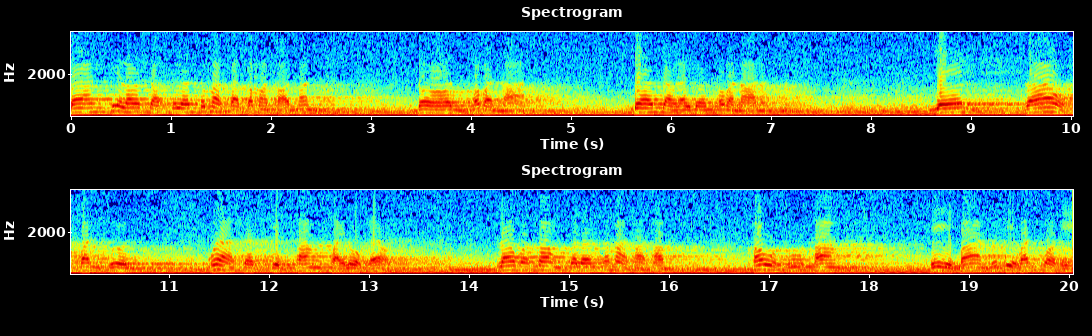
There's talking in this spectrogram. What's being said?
การที่เราจะเจริญสมถะกรรมฐานนั้นเดินภาวนาเดินอย่างไรเดินภาวนานั้นเย็นเช้าวันคืนเมื่อจะจิตทางฝ่ายโลกแล้ว เราก็ต้องเจริญสมาธิธรรม เข้าสู่ทางที่บ้านหรือที่วัดก็ดี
